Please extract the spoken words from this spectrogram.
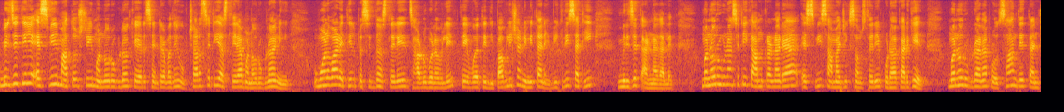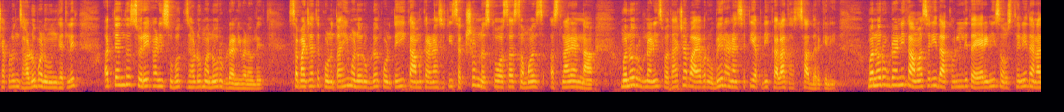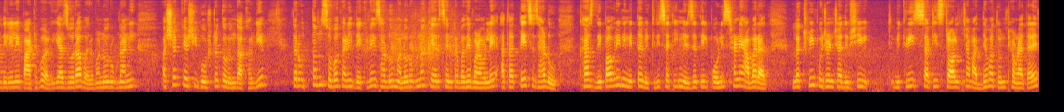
मिरजेतील S V Matoshri मनोरुग्ण care सेंटरमध्ये उपचारासाठी असलेल्या मनोरुग्णांनी उमळवाड येथील प्रसिद्ध असलेले झाडू बनवले. ते व ते दीपावलीच्या निमित्ताने विक्रीसाठी मिरजेत आणण्यात आलेत. मनोरुग्णासाठी काम करणाऱ्या एस व्ही सामाजिक संस्थेने पुढाकार घेत मनोरुग्णांना प्रोत्साहन देत त्यांच्याकडून झाडू बनवून घेतलेत. अत्यंत सुरेख आणि सुबक झाडू मनोरुग्णांनी बनवलेत. समाजात कोणताही मनोरुग्ण कोणतेही काम करण्यासाठी सक्षम नसतो असा समज असणाऱ्यांना मनोरुग्णांनी स्वतःच्या पायावर उभे राहण्यासाठी आपली कला सादर केली. मनोरुग्णांनी कामासाठी दाखवलेली तयारीने संस्थेने त्यांना दिलेले पाठबळ या जोरावर मनोरुग्णांनी अशक्य अशी गोष्ट करून दाखवली आहे. तर उत्तम सोबक आणि देखणे झाडू मनोरुग्ण केअर सेंटरमध्ये बनवले. आता तेच झाडू खास दीपावलीनिमित्त विक्रीसाठी मिरजेतील पोलीस ठाणे आवारात लक्ष्मीपूजनच्या दिवशी विक्रीसाठी स्टॉलच्या माध्यमातून ठेवण्यात आले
